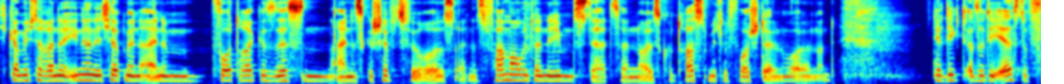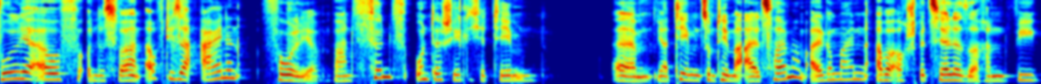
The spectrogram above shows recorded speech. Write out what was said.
Ich kann mich daran erinnern, ich habe in einem Vortrag gesessen eines Geschäftsführers eines Pharmaunternehmens, der hat sein neues Kontrastmittel vorstellen wollen und der legt also die erste Folie auf und es waren auf dieser einen Folie waren fünf unterschiedliche Themen, ähm, ja Themen zum Thema Alzheimer im Allgemeinen, aber auch spezielle Sachen, wie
